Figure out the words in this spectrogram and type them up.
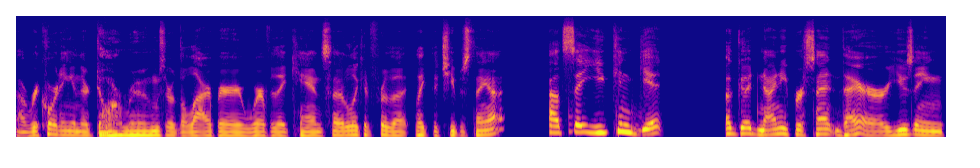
uh, recording in their dorm rooms or the library, or wherever they can. So they're looking for the like the cheapest thing. I, I'd say you can get a good ninety percent there using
